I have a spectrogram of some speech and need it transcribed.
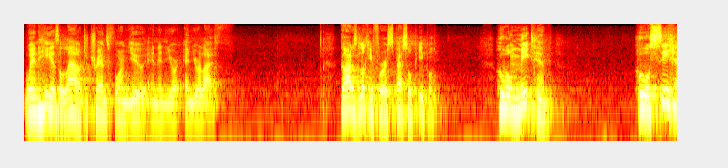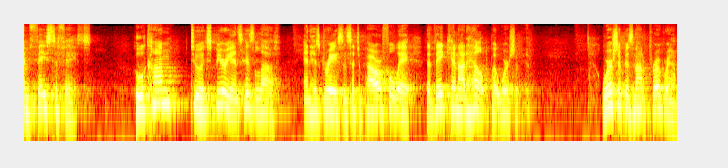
when He is allowed to transform you and in your, and your life. God is looking for a special people who will meet Him, who will see Him face to face, who will come to experience His love and His grace in such a powerful way that they cannot help but worship Him. Worship is not a program,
